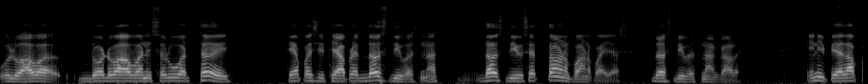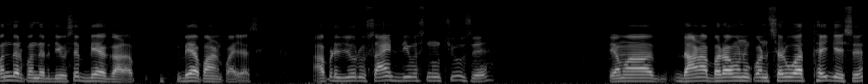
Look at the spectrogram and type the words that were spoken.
ઓલું આવા, દોડવા આવવાની શરૂઆત થઈ તે પછીથી આપણે દસ દિવસના, દસ દિવસે ત્રણ પાણ પાયા છે, દસ દિવસના ગાળે. એની પહેલાં પંદર પંદર દિવસે બે ગાળા, બે પાણ પાયા છે. આપણે જોરું સાઠ દિવસનું થયું છે. તેમાં દાણા ભરાવાનું પણ શરૂઆત થઈ ગઈ છે.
